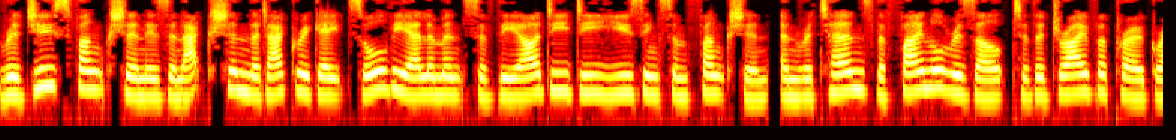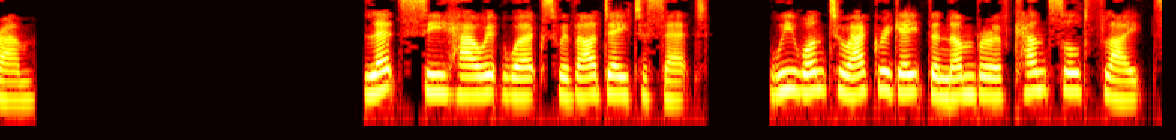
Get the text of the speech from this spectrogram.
Reduce function is an action that aggregates all the elements of the RDD using some function, and returns the final result to the driver program. Let's see how it works with our dataset. We want to aggregate the number of cancelled flights.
